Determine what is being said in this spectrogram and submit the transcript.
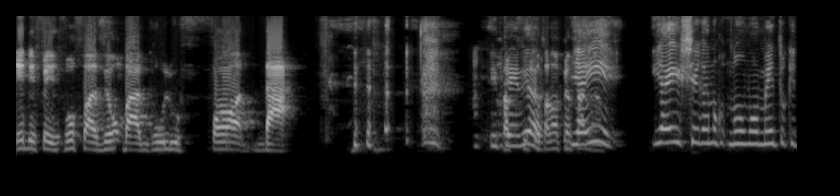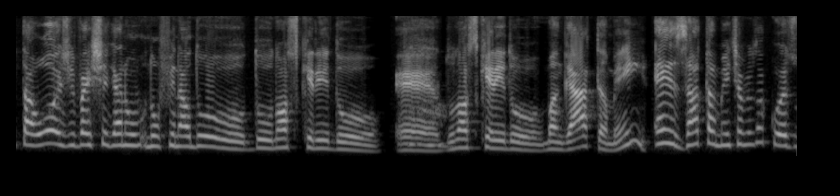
ele fez, vou fazer um bagulho foda. Entendeu? E aí, e aí chega no, no momento que tá hoje, vai chegar no, no final do, do nosso querido. é, do nosso querido mangá também. É exatamente a mesma coisa.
